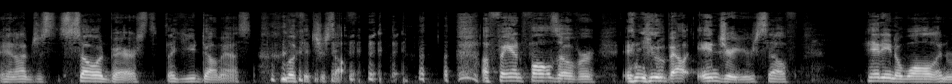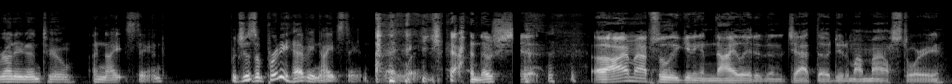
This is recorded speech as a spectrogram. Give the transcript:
and I'm just so embarrassed. Like you dumbass, look at yourself. a fan falls over, and you about injure yourself, hitting a wall and running into a nightstand, which is a pretty heavy nightstand. By the way. Yeah, no shit. uh, I'm absolutely getting annihilated in the chat though due to my mouse story.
